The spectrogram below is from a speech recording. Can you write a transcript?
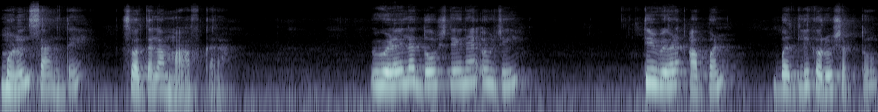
म्हणून सांगते स्वतःला माफ करा. वेळेला दोष देण्याऐवजी ती वेळ आपण बदली करू शकतो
